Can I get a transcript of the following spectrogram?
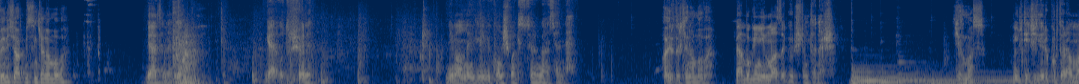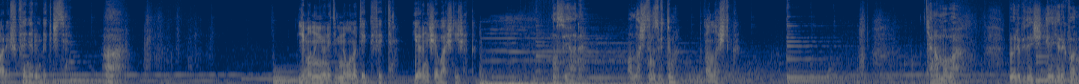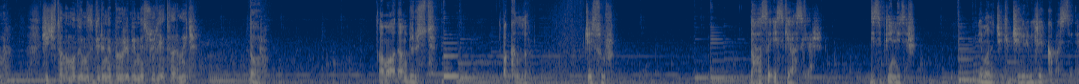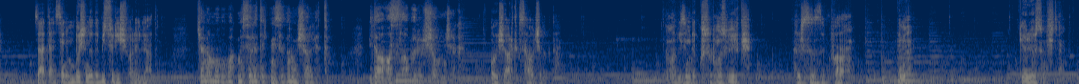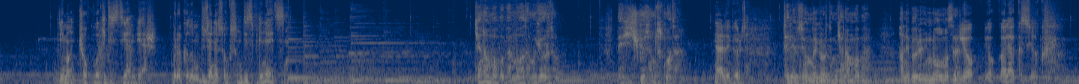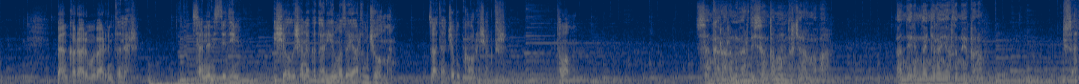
Beni çarpmışsın Kenan baba. Gel Taner gel. Gel otur şöyle. Limanla ilgili bir konuşmak istiyorum ben seninle. Hayırdır Kenan baba? Ben bugün Yılmaz'la görüştüm Taner. Yılmaz? Mültecileri kurtaran var ya şu Fener'in bekçisi. Ha. Limanın yönetimini ona teklif ettim. Yarın işe başlayacak. Nasıl yani? Anlaştınız bitti mi? Anlaştık. Kenan baba, böyle bir değişikliğe gerek var mı? Hiç tanımadığımız birine böyle bir mesuliyet vermek. Doğru. Ama adam dürüst. Akıllı. Cesur. Dahası eski asker. Disiplinlidir. Limanı çekip çevirebilecek kapasitede. Zaten senin başında da bir sürü iş var evladım. Kenan baba bak mesele tekneyse ben o işi hallettim. Bir daha asla böyle bir şey olmayacak. O iş artık savcılıkta. Ama bizim de kusurumuz büyük. Hırsızlık falan. Değil mi? Görüyorsun işte. Liman çok vakit isteyen bir yer. Bırakalım düzene soksun, disipline etsin. Kenan baba ben bu adamı gördüm. Ve hiç gözüm tutmadı. Nerede gördün? Televizyonda gördüm Kenan baba. Hani böyle ünlü olması... Yok, yok. Alakası yok. Ben kararımı verdim Taner. Senden istediğim işe alışana kadar Yılmaz'a yardımcı olman. Zaten çabuk kavrayacaktır. Tamam mı? Sen kararını verdiysen tamamdır Kenan baba. Ben de elimden gelen yardımı yaparım. Güzel.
